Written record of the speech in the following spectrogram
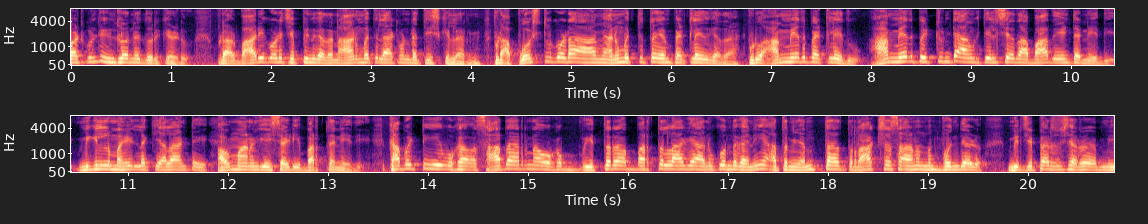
పట్టుకుంటే ఇంట్లోనే దొరికాడు. ఇప్పుడు ఆ భార్య కూడా చెప్పింది కదా నా అనుమతి లేకుండా తీసుకెళ్ళారని. ఇప్పుడు ఆ పోస్టులు కూడా ఆమె అనుమతితో ఏం పెట్టలేదు కదా. ఇప్పుడు ఆమె మీద పెట్టలేదు. ఆమె మీద పెట్టుంటే ఆమెకు తెలిసేది ఆ బాధ ఏంటనేది. మిగిలిన మహిళలకి ఎలాంటి అవమానం చేశాడు ఈ భర్త అనేది. కాబట్టి ఒక సాధారణ ఒక ఇతర భర్తలాగా అనుకుంది కానీ అతను ఎంత రాక్షస ఆనందం పొందాడు. మీరు చెప్పారు చూసారు మీ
